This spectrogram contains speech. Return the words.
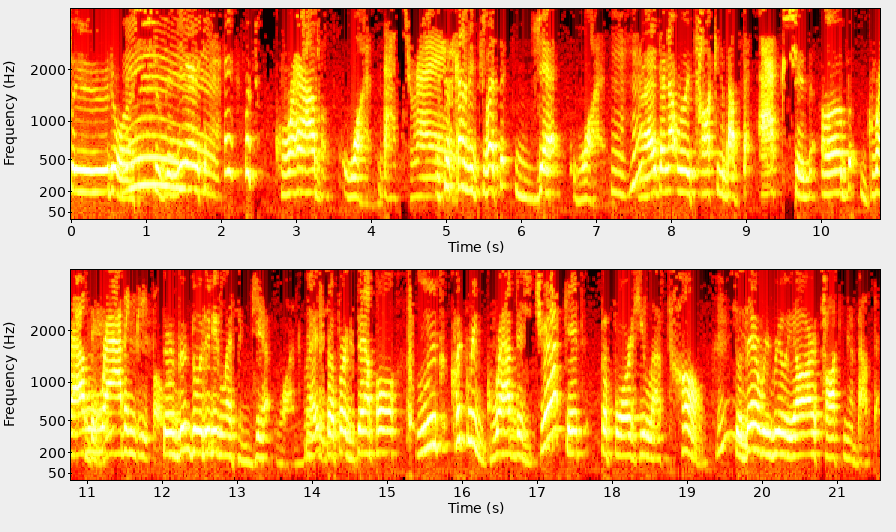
food or Mm. souvenirs, hey, let's grab one. That's right. It just kind of means let's get one, Mm-hmm. right? They're not really talking about the action of grabbing. grabbing people. They're really mean let's get one, right? Mm-hmm. So, for example, Luke quickly grabbed his jacket before he left home. Mm. So there we really are talking about the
